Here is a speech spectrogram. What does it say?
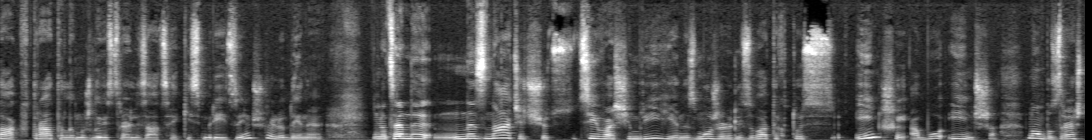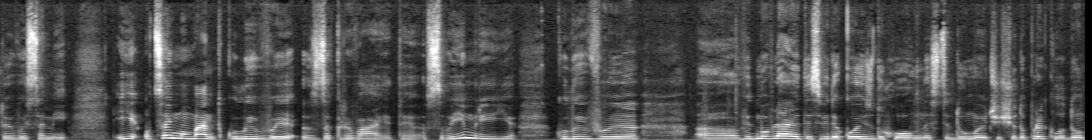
так втратили можливість реалізації якісь мрій з іншою людиною, це не, не значить, що ці ваші мрії не зможе реалізувати хтось інший або інша. Ну або зрештою ви самі. І оцей момент, коли ви закриваєте свої мрії, коли ви е, відмовляєтесь від якоїсь духовності, думаючи, що, до прикладу,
